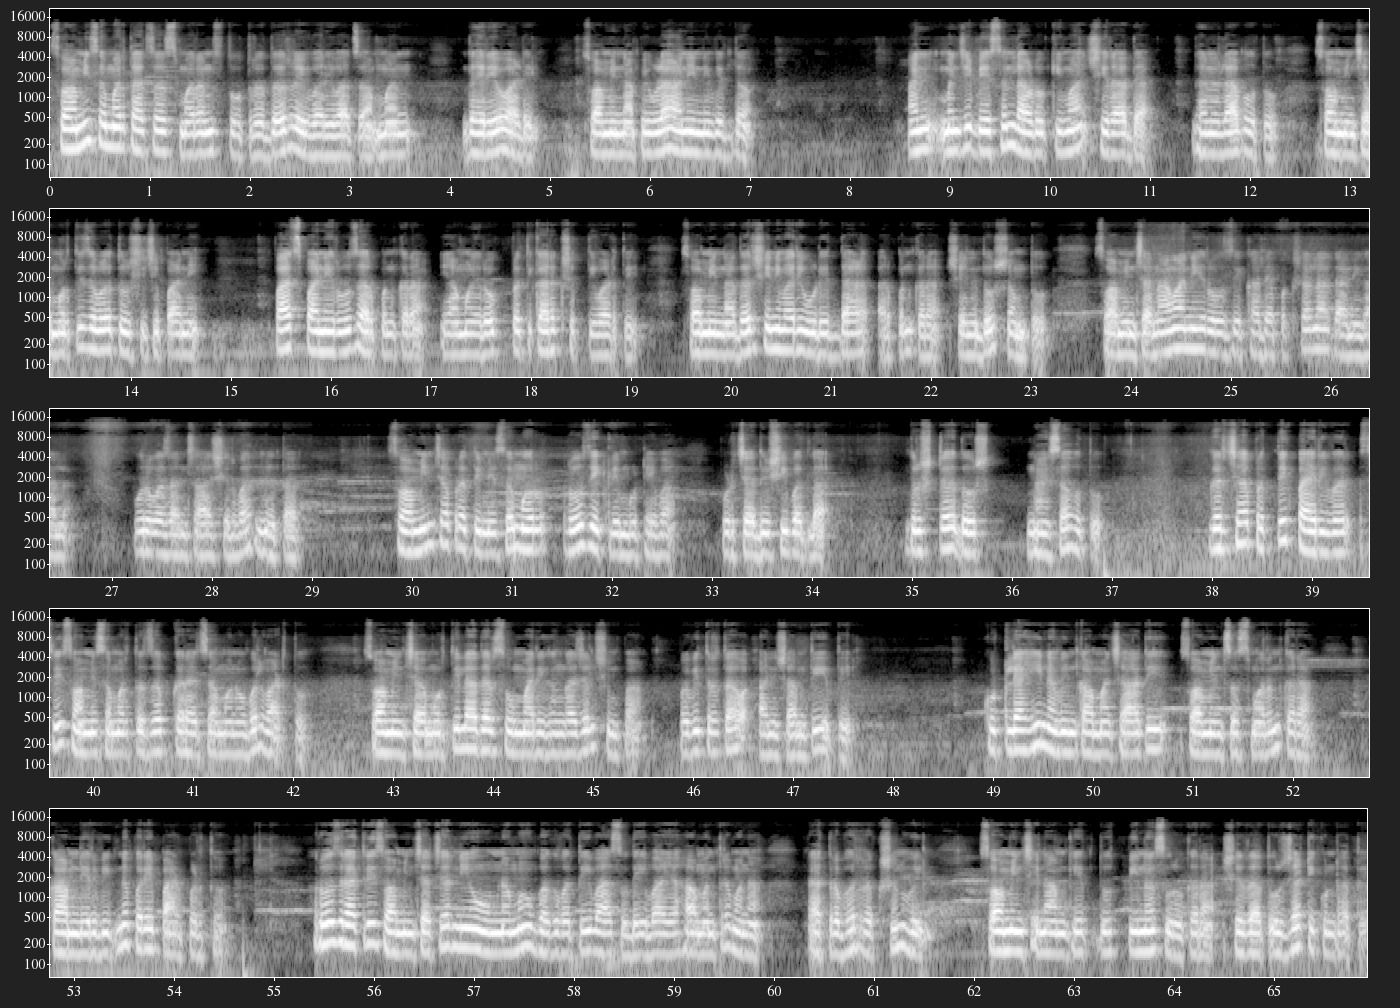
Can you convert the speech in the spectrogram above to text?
स्वामी समर्थाचं स्मरण स्तोत्र दर रविवारी वाचा. मन धैर्य वाढेल. स्वामींना पिवळा आणि निवेद्य आणि म्हणजे बेसन लाडू किंवा शिरा द्या. धनलाभ होतो. स्वामींच्या मूर्तीजवळ तुळशीची पाने पाच पाने रोज अर्पण करा. यामुळे रोगप्रतिकारक शक्ती वाढते. स्वामींना दर शनिवारी उडीद डाळ अर्पण करा. शनिदोष शमतो स्वामींच्या नावाने रोज एखाद्या पक्षाला दाणे घाला. पूर्वजांचा आशीर्वाद मिळतात. स्वामींच्या प्रतिमेसमोर रोज एक लिंबू ठेवा. पुढच्या दिवशी बदला. दृष्ट दोष नाहीसा होतो. घरच्या प्रत्येक पायरीवर श्री स्वामी समर्थ जप करायचा मनोबल वाढतो. स्वामींच्या मूर्तीला दर सोमवारी गंगाजल शिंपा पवित्रता आणि शांती येते. कुठल्याही नवीन कामाच्या आधी स्वामींचं स्मरण करा. काम निर्विघ्नपणे पार पडतं. रोज रात्री स्वामींच्या चरणी ओम नमो भगवते वासुदेवाय हा मंत्र म्हणा. रात्रभर रक्षण होईल. स्वामींचे नाम घेत दूध पिणं सुरू करा. शरीरात ऊर्जा टिकून राहते.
